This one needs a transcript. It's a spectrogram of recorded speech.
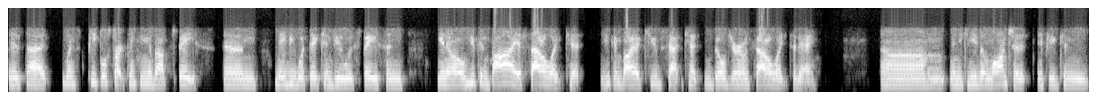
is that when people start thinking about space and maybe what they can do with space, and you know, you can buy a satellite kit, you can buy a CubeSat kit and build your own satellite today. Um, and you can even launch it if you can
